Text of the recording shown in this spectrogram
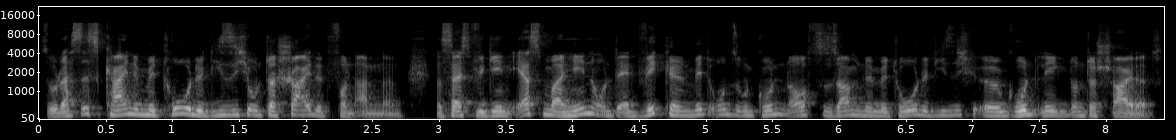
So, das ist keine Methode, die sich unterscheidet von anderen. Das heißt, wir gehen erstmal hin und entwickeln mit unseren Kunden auch zusammen eine Methode, die sich äh, grundlegend unterscheidet.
